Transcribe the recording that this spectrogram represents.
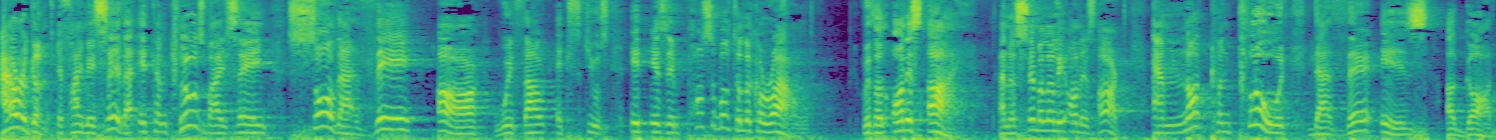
arrogant, if I may say that. It concludes by saying, so that they are without excuse. It is impossible to look around with an honest eye and similarly on his heart and not conclude that there is a God.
